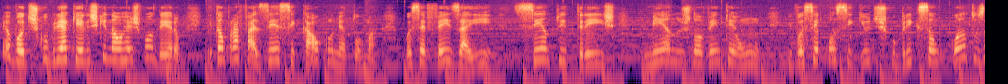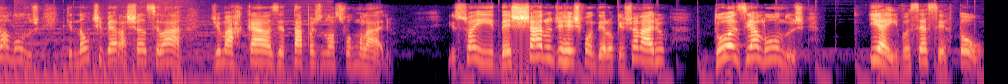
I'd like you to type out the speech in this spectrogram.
eu vou descobrir aqueles que não responderam. Então, para fazer esse cálculo, minha turma, você fez aí 103 menos 91 e você conseguiu descobrir que são quantos alunos que não tiveram a chance lá de marcar as etapas do nosso formulário. Isso aí, deixaram de responder ao questionário 12 alunos. E aí, você acertou?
